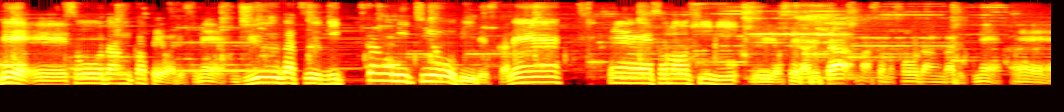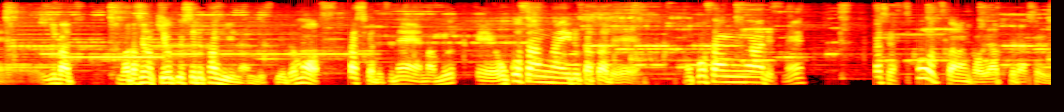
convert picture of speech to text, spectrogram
で、えー、相談カフェはですね、10月3日の日曜日ですかね。えー、その日に寄せられた、まあ、その相談がですね、えー、今、私の記憶してる限りなんですけれども、確かですね、まあ、む、えー、お子さんがいる方で、お子さんがですね、確かスポーツかなんかをやってらっしゃるで。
